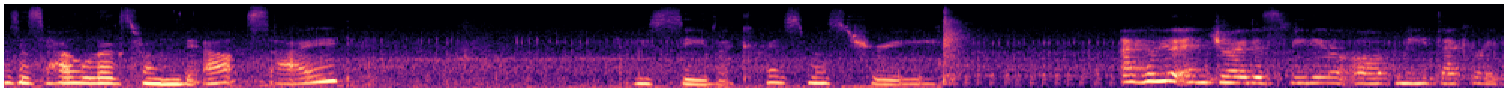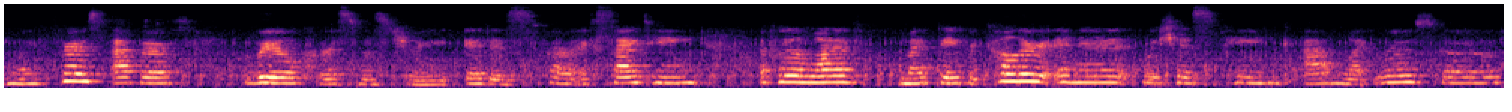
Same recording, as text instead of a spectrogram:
This is how it looks from the outside. You see the Christmas tree. I hope you enjoyed this video of me decorating my first ever real Christmas tree. It is very exciting. I put a lot of my favorite color in it, which is pink and like rose gold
